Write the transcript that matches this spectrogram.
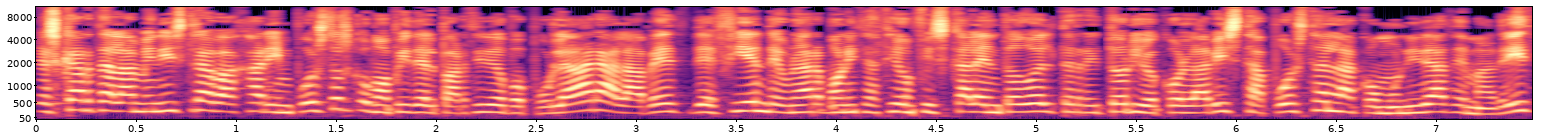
Descarta la ministra bajar impuestos como pide el Partido Popular, a la vez defiende una armonización fiscal en todo el territorio con la vista puesta en la Comunidad de Madrid,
